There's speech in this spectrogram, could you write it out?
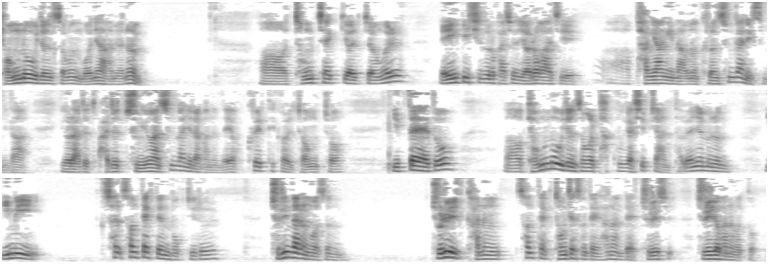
경로 의존성은 뭐냐 하면은 어, 정책 결정을 A, B, C도로 갈 수 있는 여러 가지 어, 방향이 나오는 그런 순간이 있습니다. 이걸 아주 아주 중요한 순간이라고 하는데요. critical juncture 이때에도 어, 경로 의존성을 바꾸기가 쉽지 않다. 왜냐하면 이미 서, 선택된 복지를 줄인다는 것은 줄일 가능 선택 정책 선택이 하나인데 줄일 수, 줄이려고 하는 것도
